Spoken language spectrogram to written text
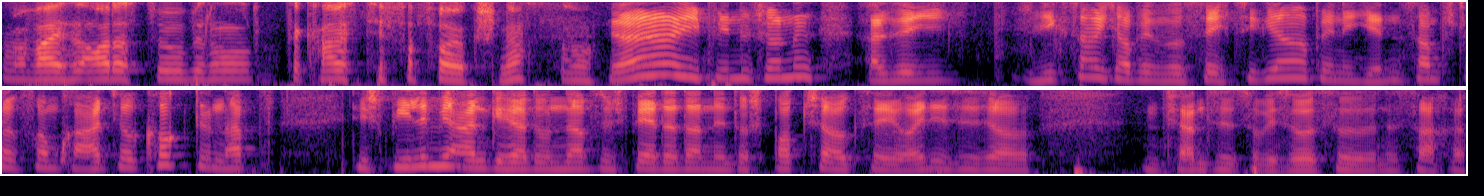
man weiß auch, dass du ein bisschen der KSC verfolgst, ne? So. ja ich bin schon, also ich, wie gesagt, ich habe in den 60er Jahren, bin ich jeden Samstag vom Radio geguckt und habe die Spiele mir angehört und habe sie später dann in der Sportschau gesehen. Heute ist es ja im Fernsehen sowieso so eine Sache.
